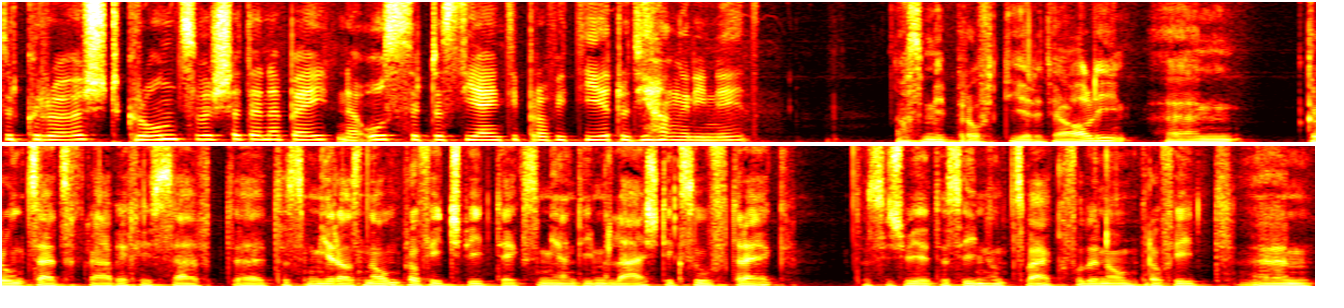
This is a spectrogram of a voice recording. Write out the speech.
der grösste Grund zwischen diesen beiden, außer dass die eine profitiert und die andere nicht? Also wir profitieren ja alle. Ähm, grundsätzlich glaube ich, ist es äh, dass wir als Non-Profit-Spitex, wir haben immer Leistungsaufträge. Das ist wie der Sinn und Zweck von der Non-Profit. Ähm,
